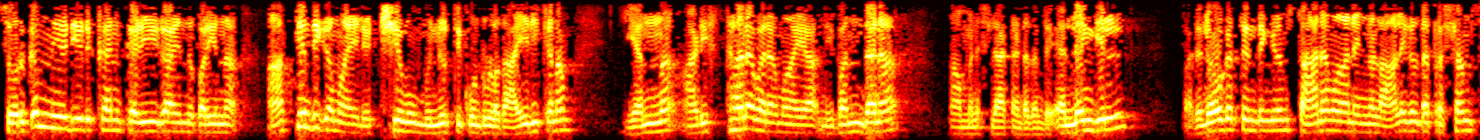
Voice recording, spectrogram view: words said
സ്വർഗം നേടിയെടുക്കാൻ കഴിയുക എന്ന് പറയുന്ന ആത്യന്തികമായ ലക്ഷ്യവും മുൻനിർത്തിക്കൊണ്ടുള്ളതായിരിക്കണം എന്ന അടിസ്ഥാനപരമായ നിബന്ധന നാം മനസ്സിലാക്കേണ്ടതുണ്ട്. അല്ലെങ്കിൽ പരലോകത്ത് എന്തെങ്കിലും സ്ഥാനമാനങ്ങൾ ആളുകളുടെ പ്രശംസ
